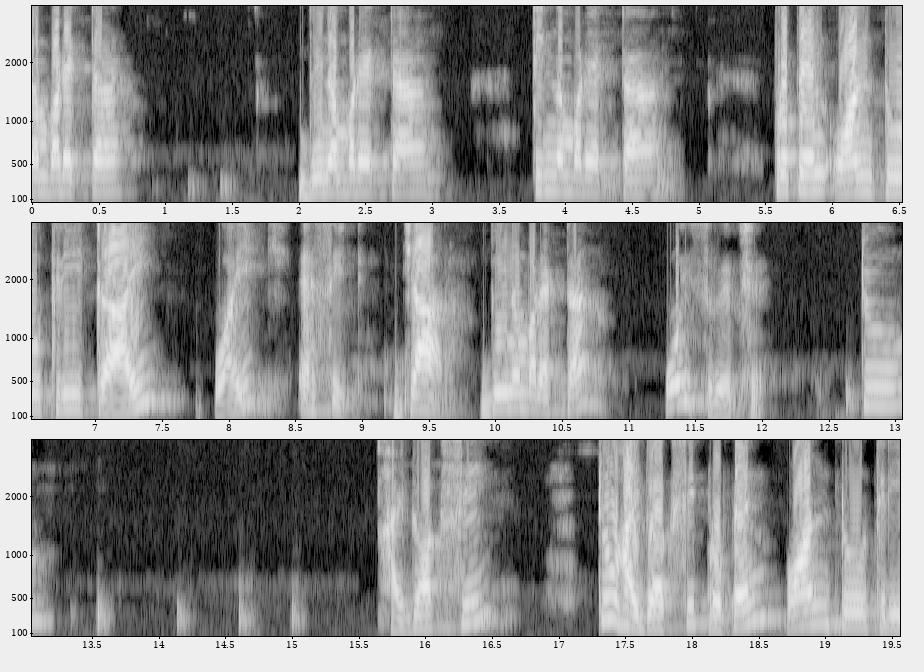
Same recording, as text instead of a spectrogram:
নম্বরে একটা, দুই নম্বরে একটা, তিন নম্বরে একটা। Propane one, two, three, trioic acid, যার দুই নম্বর একটা ওইস রয়েছে। Two hydroxy two hydroxy propane one, two, three,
